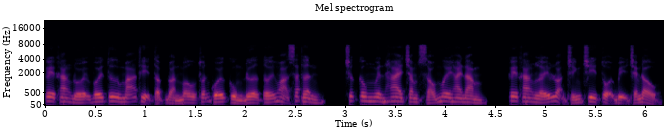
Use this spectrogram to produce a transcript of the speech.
Kê khang đối với tư mã thị tập đoàn mâu thuẫn cuối cùng đưa tới họa sát thân, trước công nguyên hai trăm sáu mươi hai năm, kê khang lấy loạn chính chi tội bị chém đầu.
